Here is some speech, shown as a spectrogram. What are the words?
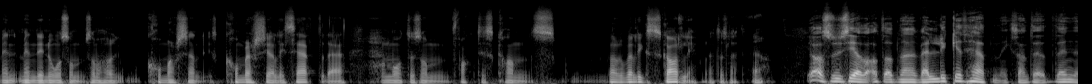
Men, men det er noe som, som har kommersialisert det på en måte som faktisk kan være veldig skadelig, rett og slett. Ja, så du sier at, at den vellykketheten, ikke sant, den,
